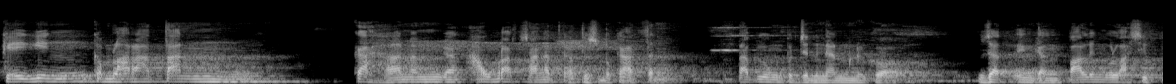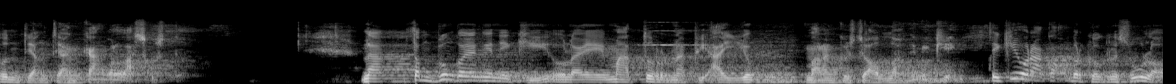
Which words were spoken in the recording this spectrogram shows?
kenging kemlaratan kahanan kang aurat sangat kados mekaten. Tapi wong panjenengan menika zat ingkang paling welasipun tiang-tiang kang welas Gusti. Nah, tembung kaya ngene iki oleh matur Nabi Ayub marang Gusti Allah ngene iki. Iki ora kok mergo Gresula.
